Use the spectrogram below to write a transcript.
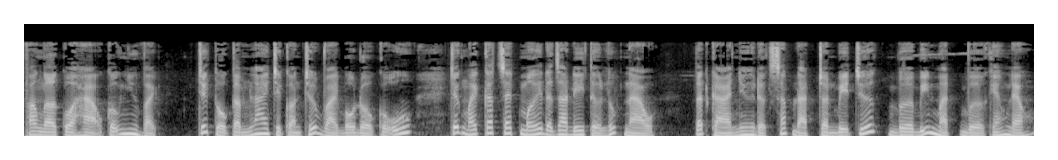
Phòng ở của Hạo cũng như vậy. Chiếc tủ cầm lai chỉ còn chứa vài bộ đồ cũ, chiếc máy cassette mới đã ra đi từ lúc nào. Tất cả như được sắp đặt chuẩn bị trước, vừa bí mật vừa khéo léo.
